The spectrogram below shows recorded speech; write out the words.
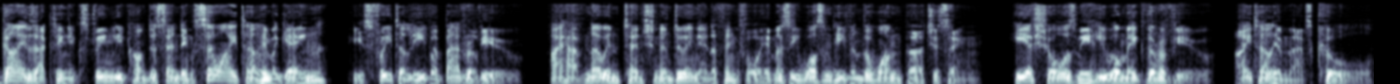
Guy is acting extremely condescending so I tell him again, he's free to leave a bad review. I have no intention in doing anything for him as he wasn't even the one purchasing. He assures me he will make the review. I tell him that's cool.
